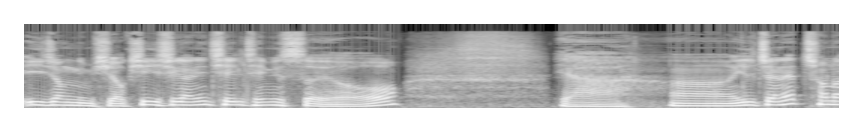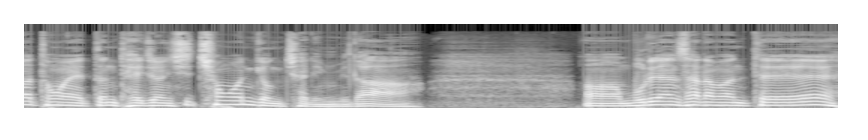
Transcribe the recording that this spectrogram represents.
이정님 씨 역시 이 시간이 제일 재밌어요. 야, 어, 일전에 전화 통화했던 대전시 청원경찰입니다. 어, 무례한 사람한테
